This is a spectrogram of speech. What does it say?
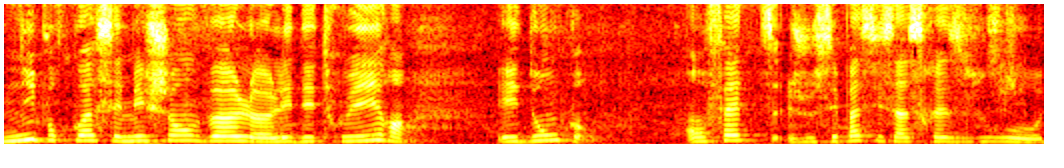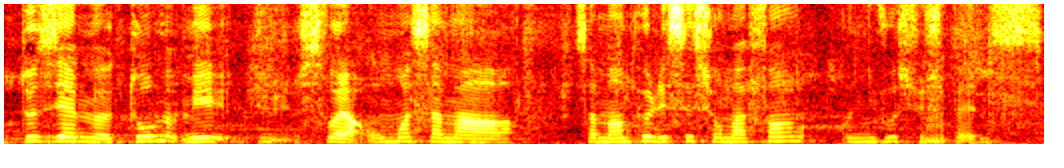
ni pourquoi ces méchants veulent les détruire. Et donc, en fait, je ne sais pas si ça se résout au deuxième tome, mais voilà, au moins ça m'a ça m'a un peu laissé sur ma faim au niveau mm. suspense.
